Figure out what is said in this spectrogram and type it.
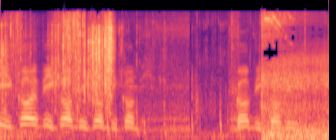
gobi, gobi, gobi, gobi, gobi. Gobi, gobi.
